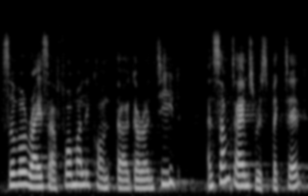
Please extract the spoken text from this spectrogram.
civil rights are formally uh, guaranteed and sometimes respected,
